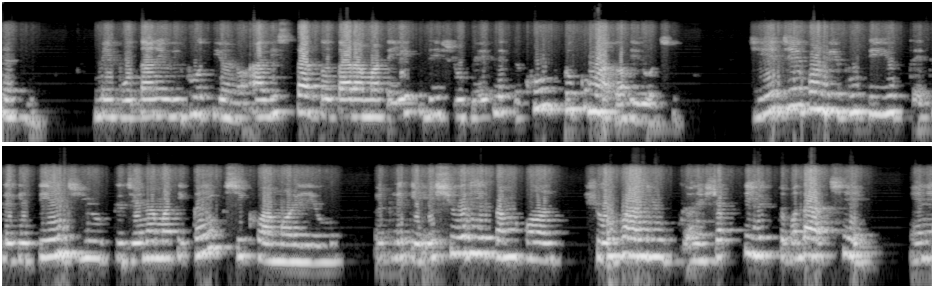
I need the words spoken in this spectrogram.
નથી. મેં પોતાની વિભૂતિઓનો આ વિસ્તાર તો તારા માટે એક દેશ રૂપે એટલે કે ખૂબ ટૂંકમાં કહ્યો છે. જે જે પણ વિભૂતિ યુક્ત એટલે કે તેજ યુક્ત જેનામાંથી કંઈક શીખવા મળે એવું, એટલે કે ઈશ્વરીય સંપન્ન શોભાયુક્ત અને શક્તિયુક્ત પદાર્થ છે. એને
